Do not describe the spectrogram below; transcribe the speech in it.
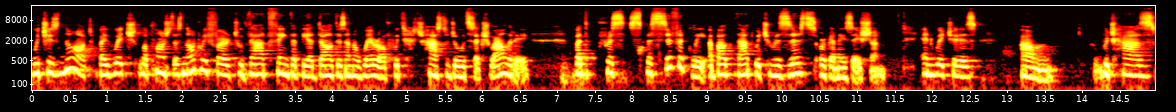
which is not, by which Laplanche does not refer to that thing that the adult is unaware of, which has to do with sexuality, but specifically about that which resists organization and which is um, which has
